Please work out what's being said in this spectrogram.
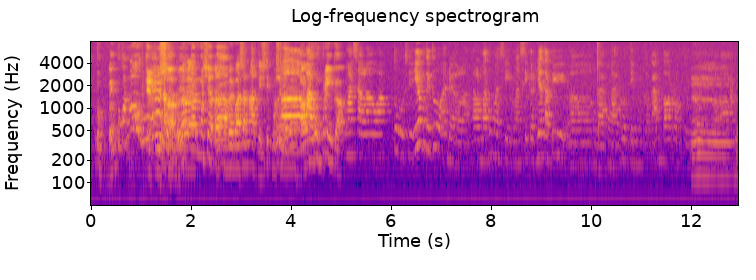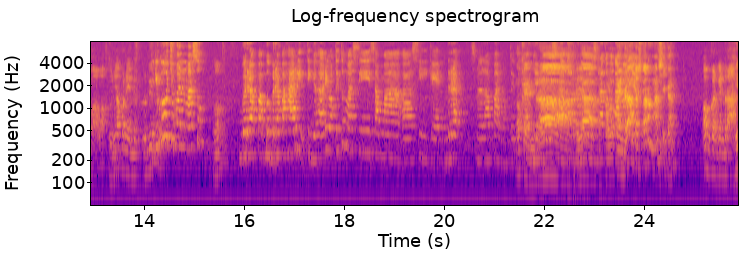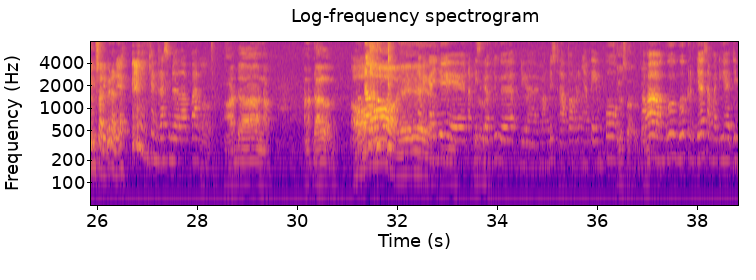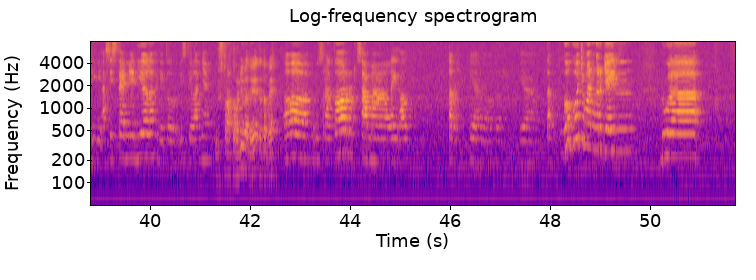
Tuh, Tempo kan oke Iya. besar. Ya kan masih ada kebebasan artistik masih Eh, ada almarhum Pringka. masalah waktu sih iya waktu itu ada lah almarhum masih masih kerja tapi eh, nggak nggak rutin ke kantor waktu itu Hmm. Wah, waktunya apa nih? Lebih jadi gue cuman masuk Oh, berapa beberapa hari tiga hari waktu itu masih sama eh, si Kendra 98 waktu itu Oke, jadi Kendra. Ya, kalau. Kendra sampai sekarang masih kan? Oh, bukan Kendra Ahimsa di Medan ya? Kendra 98 Oh. Ada anak anak dalam. Oh, ya ya ya. Dari ya. KJ, anak disgraf juga dia emang ilustratornya Tempo. Ilustrator. Ah, gue gue kerja sama dia jadi asistennya dia lah gitu istilahnya. Ilustrator juga tuh ya tetap ya. Oh, ilustrator sama layouter, ya layouter. Ya, gue gue cuman ngerjain dua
